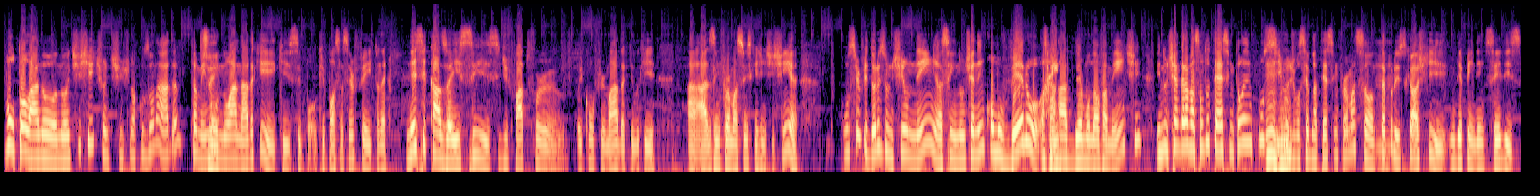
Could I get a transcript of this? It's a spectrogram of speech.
voltou lá no, no anti-cheat, o anti-cheat não acusou nada, também não, não, há nada que, que, se, que possa ser feito, né? Nesse caso aí, se, se de fato for, foi confirmado aquilo que. A, as informações que a gente tinha, os servidores não tinham nem, assim, não tinha nem como ver o, a, demo novamente e não tinha gravação do teste, então é impossível uhum. de você bater essa informação. Até uhum. por isso que eu acho que, independente se eles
